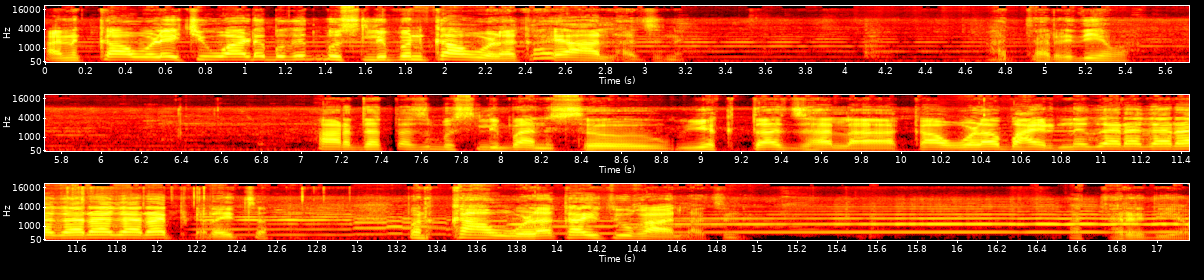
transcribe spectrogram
आणि कावळ्याची वाट बघत बसली पण कावळा काय आलाच नाही. आता रे देवा. अर्धा तास बसली माणसं एक तास झाला कावळा बाहेरनं गारा गारा गारा गारा फिरायचा. पण कावळा काय तू आलाच नाही. आता रे देवा.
